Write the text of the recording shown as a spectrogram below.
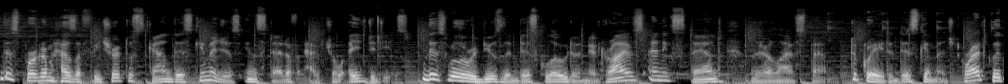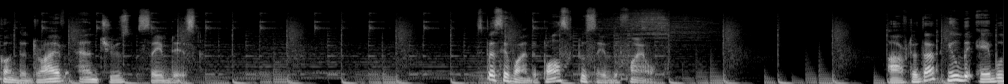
this program has a feature to scan disk images instead of actual HDDs. This will reduce the disk load on your drives and extend their lifespan. To create a disk image, right-click on the drive and choose Save disk specify the path to save the file. After that, you'll be able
